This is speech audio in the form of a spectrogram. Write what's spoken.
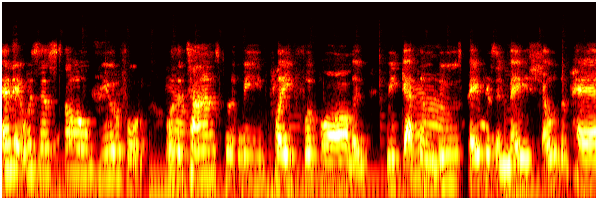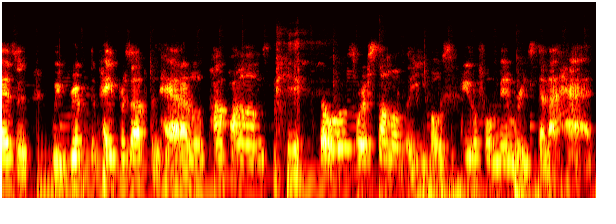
And it was just so beautiful. Or the times when we played football and we got Yeah. them newspapers and made shoulder pads and we ripped the papers up and had our little pom poms. Those were some of the most beautiful memories that I had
